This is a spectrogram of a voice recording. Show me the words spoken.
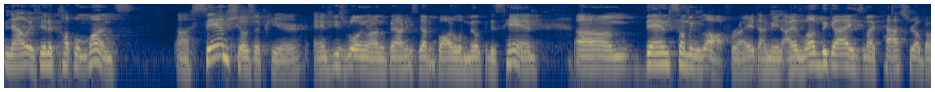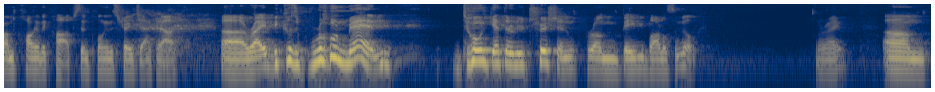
now, if in a couple months uh, Sam shows up here and he's rolling around the ground, he's got a bottle of milk in his hand, um, then something's off, right? I mean, I love the guy, he's my pastor, but I'm calling the cops and pulling the straitjacket out, uh, right? Because grown men don't get their nutrition from baby bottles of milk, all right? Um,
